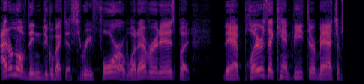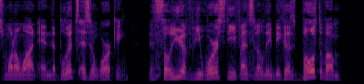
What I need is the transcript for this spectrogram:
I don't know if they need to go back to 3 4 or whatever it is, but they have players that can't beat their matchups one on one, and the blitz isn't working. And so you have the worst defense in the league because both of them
